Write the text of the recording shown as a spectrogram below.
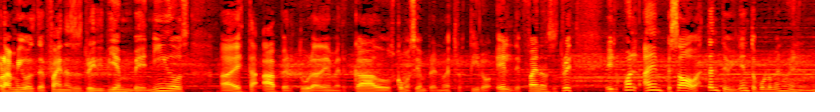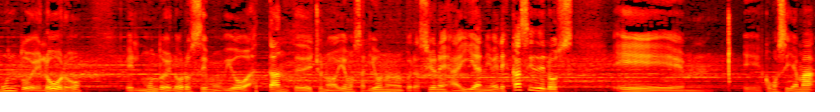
Hola amigos de Finance Street, bienvenidos a esta apertura de mercados, como siempre en nuestro estilo, el de Finance Street, el cual ha empezado bastante violento, por lo menos en el mundo del oro. El mundo del oro se movió bastante, de hecho nos habíamos salido unas operaciones ahí a niveles casi de los... Eh, eh, ¿Cómo se llama?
